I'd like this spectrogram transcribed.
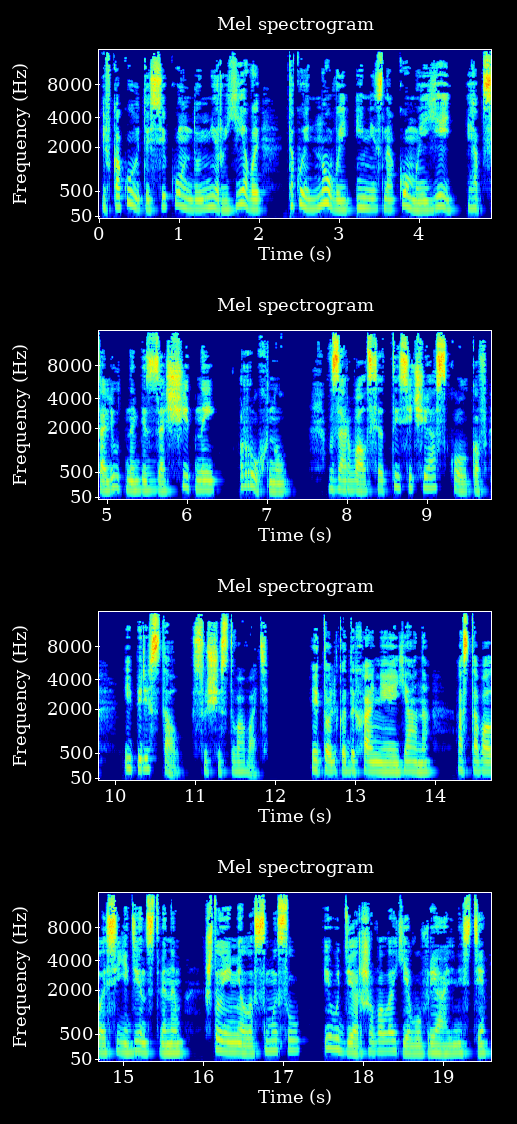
И в какую-то секунду мир Евы, такой новый и незнакомый ей и абсолютно беззащитный, рухнул, взорвался тысячи осколков и перестал существовать. И только дыхание Яна оставалось единственным, что имело смысл и удерживало Еву в реальности.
